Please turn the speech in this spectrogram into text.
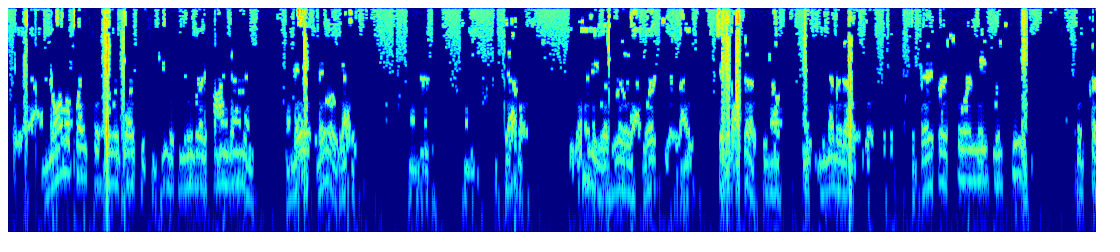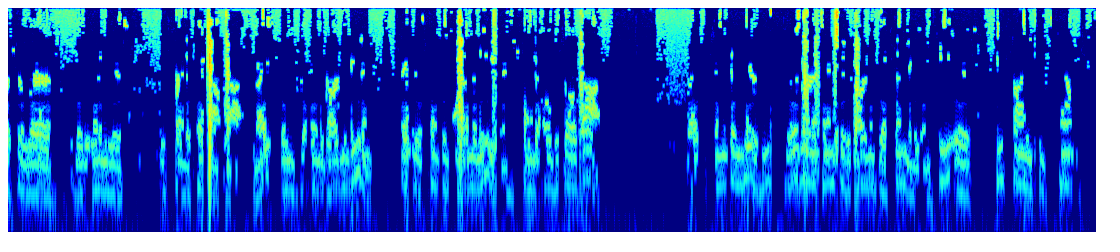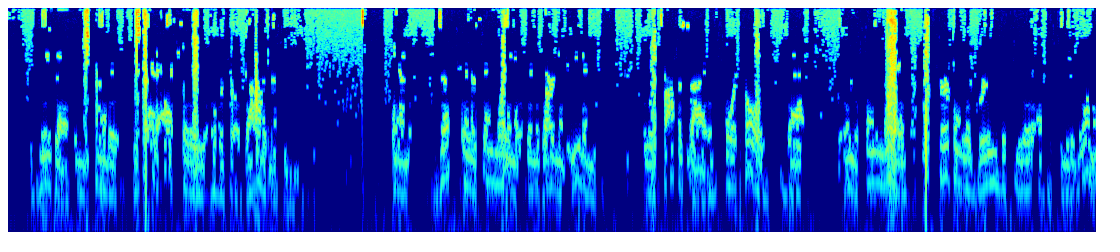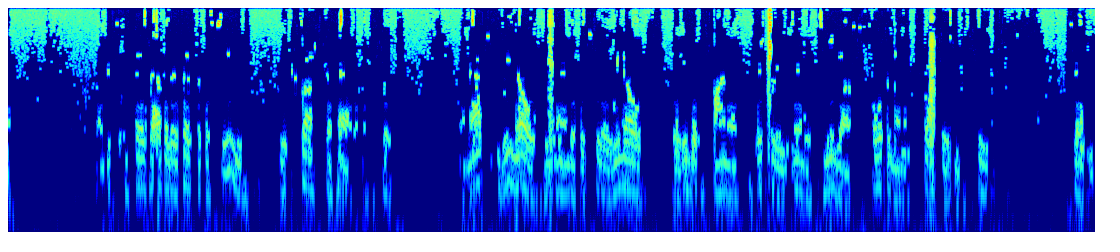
a normal place that they would go to. Jesus knew where to find them, and, and they, they were ready. And, and the devil, the enemy was really at work here, right? Think about this. You know, you remember the, the, the very first story we, we see in Scripture where the enemy is, is trying to take out God, right? In, in the Garden of Eden, Satan is tempting Adam and Eve and trying to overthrow God. Right? Same thing here. He's delivering into the Garden of Gethsemane, and he is he's trying to tempt Jesus, and he's trying to he's trying to actually overthrow God in. And just in the same way in the, in the Garden of Eden, it was prophesied and foretold that in the same way, the serpent would bruise the heel of the seed of woman. It says that, but it says that the seed would crush the head of the serpent. And that's, we know the end of the story. We know that we get the final victory in with Jesus ultimately crushes and defeats Satan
